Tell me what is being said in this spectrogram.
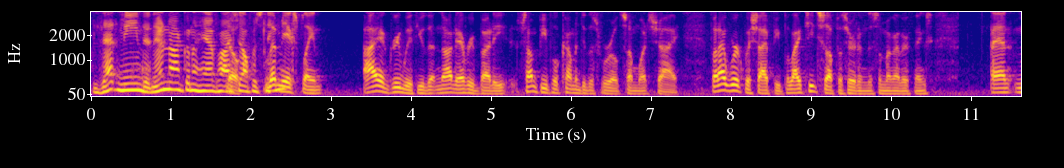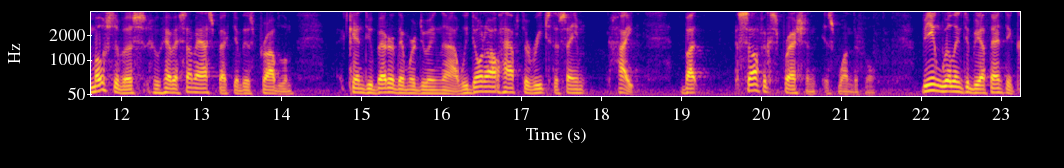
Does that mean that they're not going to have high No, self-esteem? Let me explain. I agree with you that not everybody, some people come into this world somewhat shy. But I work with shy people. I teach self assertiveness, among other things. And most of us who have some aspect of this problem can do better than we're doing now. We don't all have to reach the same height, but self expression is wonderful. Being willing to be authentic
